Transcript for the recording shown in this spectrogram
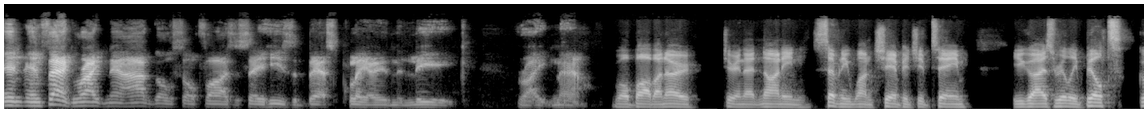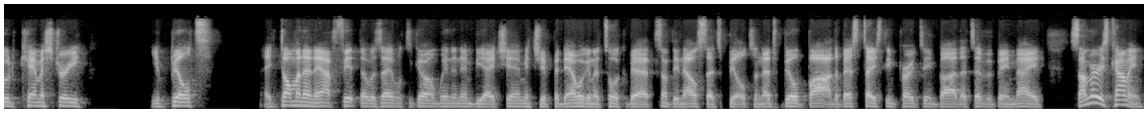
in, in fact, right now, I'll go so far as to say he's the best player in the league right now. Well, Bob, I know during that 1971 championship team, you guys really built good chemistry. You built a dominant outfit that was able to go and win an NBA championship. But now we're going to talk about something else that's built, and that's Built Bar, the best tasting protein bar that's ever been made. Summer is coming.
